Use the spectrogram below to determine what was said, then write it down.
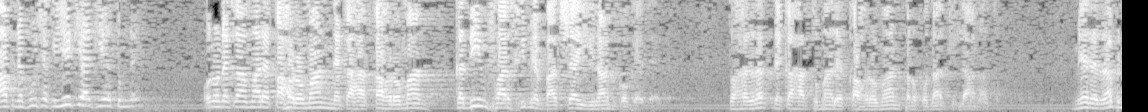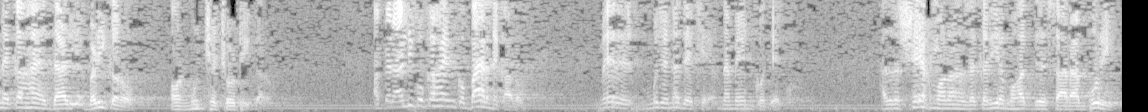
آپ نے پوچھا کہ یہ کیا کیا تم نے؟ انہوں نے کہا، ہمارے قہرمان نے کہا، قہرمان قدیم فارسی میں بادشاہ ایران کو کہتے ہیں۔ تو حضرت نے کہا، تمہارے قہرمان پر خدا کی لانا تو میرے رب نے کہا ہے داڑیاں بڑی کرو اور مونچھیں چھوٹی کرو۔ اب میرے علی کو کہا، ان کو باہر نکالو۔ میرے، مجھے نہ دیکھے، نہ میں ان کو دیکھوں۔ حضرت شیخ مولانا زکریہ محدث سارام پوری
